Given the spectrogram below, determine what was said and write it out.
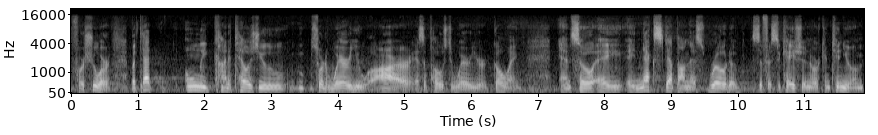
for sure. But that only kind of tells you sort of where you are as opposed to where you're going. And so a, a next step on this road of sophistication or continuum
